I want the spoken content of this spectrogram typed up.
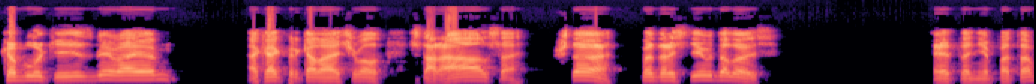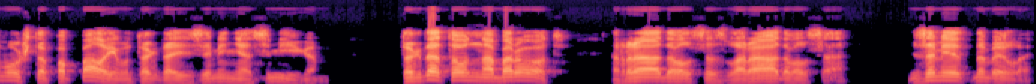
Каблуки избиваем? А как приколачивал? Старался? Что, подрасти удалось? Это не потому, что попал ему тогда из-за меня с мигом. Тогда-то он, наоборот, радовался, злорадовался. Заметно было.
